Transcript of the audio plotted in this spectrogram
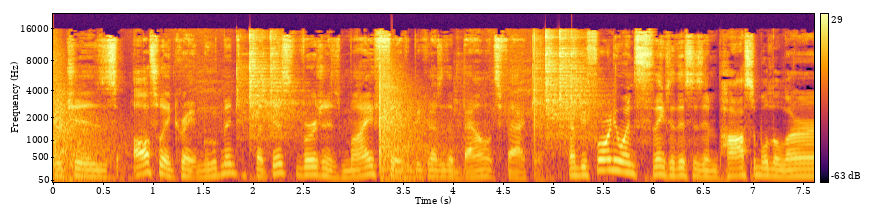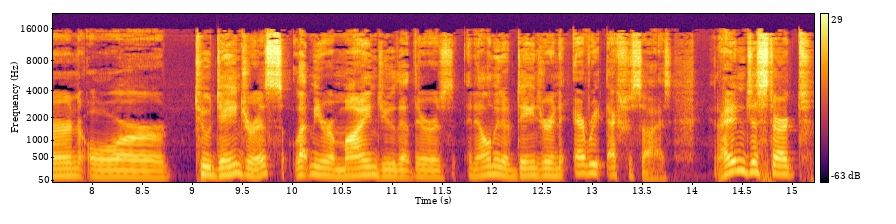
which is also a great movement, but this version is my favorite because of the balance factor. Now, before anyone thinks that this is impossible to learn or too dangerous, let me remind you that there's an element of danger in every exercise. And I didn't just start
